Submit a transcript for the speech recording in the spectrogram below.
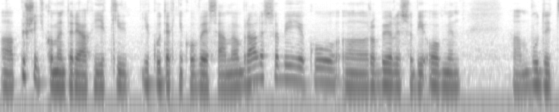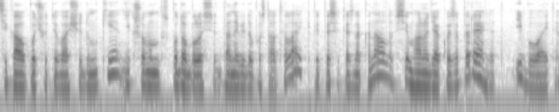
А, пишіть в коментарях, які, яку техніку ви саме обрали собі, яку е, робили собі обмін. А, буде цікаво почути ваші думки. Якщо вам сподобалося дане відео, поставте лайк, підписуйтесь на канал. Всім гарно дякую за перегляд і бувайте!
